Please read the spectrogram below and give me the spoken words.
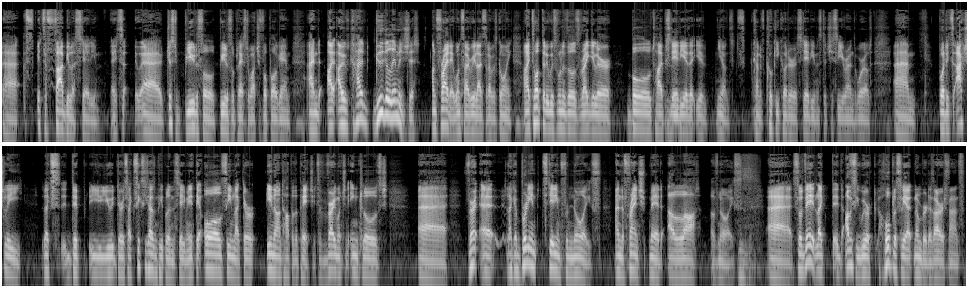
uh, it's a fabulous stadium. It's uh, just a beautiful, beautiful place to watch a football game. And I, I had Google imaged it on Friday once I realised that I was going, and I thought that it was one of those regular bowl type stadia that you you know kind of cookie cutter stadiums that you see around the world. Um, but it's actually like the you, you there's like sixty thousand people in the stadium, and they all seem like they're in on top of the pitch. It's a very much an enclosed uh, very uh, like a brilliant stadium for noise, and the French made a lot of noise. uh, so they like it- obviously we were hopelessly outnumbered as Irish fans,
